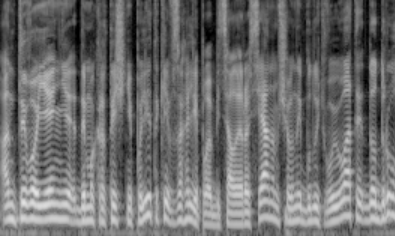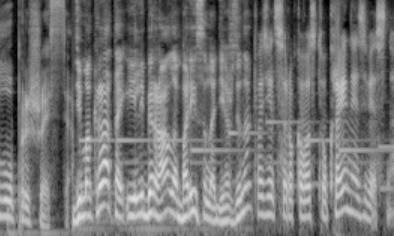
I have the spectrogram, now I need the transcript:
антивоєнні демократичні політики взагалі пообіцяли росіянам, що вони будуть воювати до другого пришестя. Демократа и либерала Бориса Надеждина. Позиция руководства Украины известна.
